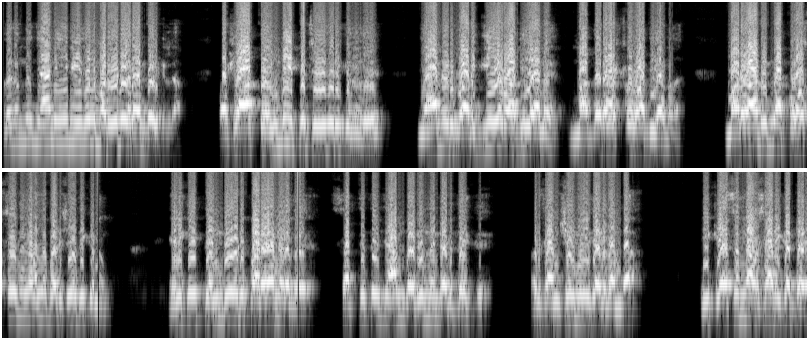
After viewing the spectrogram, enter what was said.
അതിനൊന്നും ഞാൻ ഈ രീതിയിൽ മറുപടി പറയാൻ പോയിട്ടില്ല. പക്ഷെ ആ തെണ്ടി ഇപ്പൊ ചെയ്തിരിക്കുന്നത് ഞാനൊരു വർഗീയവാദിയാണ് മതരാഷ്ട്രവാദിയാണെന്ന്. മറുനാടിന്റെ പോസ്റ്റർ നിങ്ങളൊന്ന് പരിശോധിക്കണം. എനിക്ക് ഈ തെണ്ടിയോട് പറയാനുള്ളത് സത്യത്തിൽ ഞാൻ വരും നിന്റെ അടുത്തേക്ക്. ഒരു സംശയം നീ കരുതണ്ട. ഈ കേസൊന്ന് അവസാനിക്കട്ടെ.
